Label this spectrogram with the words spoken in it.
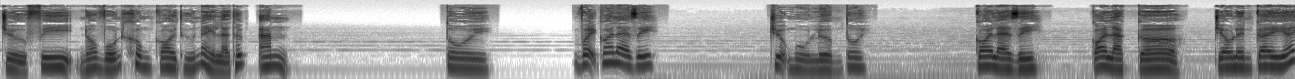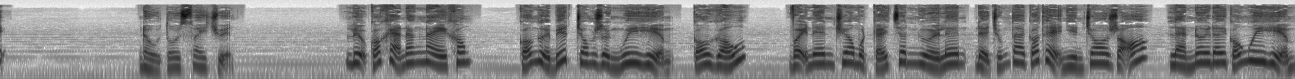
Trừ phi nó vốn không coi thứ này là thức ăn. Tôi... Vậy coi là gì? Triệu mù lườm tôi. Coi là gì? Coi là cờ, treo lên cây ấy. Đầu tôi xoay chuyển. Liệu có khả năng này không? Có người biết trong rừng nguy hiểm, có gấu, vậy nên treo một cái chân người lên để chúng ta có thể nhìn cho rõ là nơi đây có nguy hiểm.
